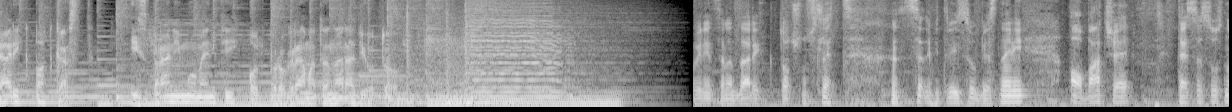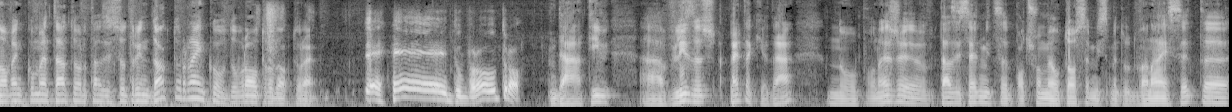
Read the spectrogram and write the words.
Дарик подкаст. Избрани моменти от програмата на радиото. Новините на Дарик точно след 7.30 обяснени. Обаче те са с основен коментатор тази сутрин. Доктор Ренков. Добро утро, докторе. Е, добро утро. Да, ти а, влизаш, петък е, да, но понеже тази седмица почваме от 8 и сме до 12, а,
